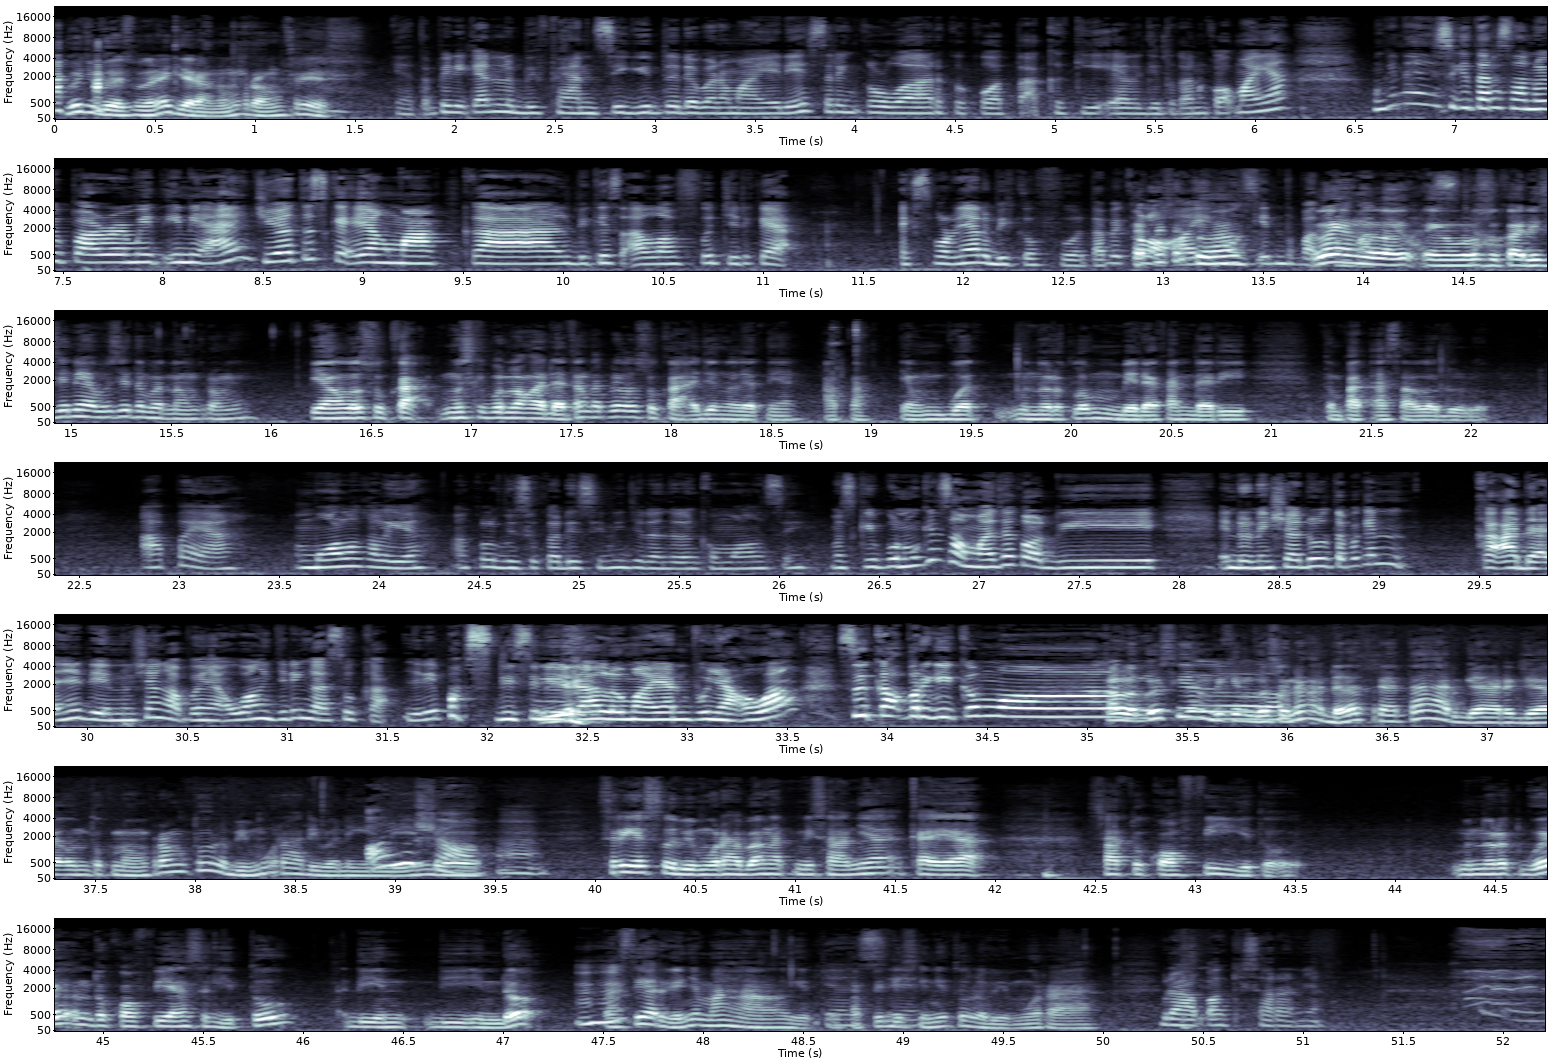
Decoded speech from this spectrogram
gue juga sebenarnya jarang nongkrong serius ya tapi dia kan lebih fancy gitu daripada Maya dia sering keluar ke kota ke KL gitu kan kok Maya mungkin hanya sekitar Sunway Pyramid ini aja terus kayak yang makan because I love food jadi kayak ekspornya lebih ke food. Tapi kalau Oi mungkin tempat lo yang lo, yang lo suka di sini apa sih tempat nongkrongnya? Yang lo suka meskipun lo nggak datang tapi lo suka aja ngelihatnya apa? Yang buat menurut lo membedakan dari tempat asal lo dulu? Apa ya? Mall kali ya. Aku lebih suka di sini jalan-jalan ke mall sih. Meskipun mungkin sama aja kalau di Indonesia dulu tapi kan keadaannya di Indonesia nggak punya uang jadi nggak suka. Jadi pas di sini Iya. udah lumayan punya uang suka pergi ke mall kalau gue sih gitu. yang bikin gue senang adalah ternyata harga-harga untuk nongkrong tuh lebih murah dibandingin oh di iya Indo. sure Hmm. Serius lebih murah banget. Misalnya kayak satu kopi gitu. Menurut gue untuk kopi yang segitu di di Indo pasti harganya mahal gitu. Iya tapi sih. di sini tuh lebih murah. Berapa kisarannya?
